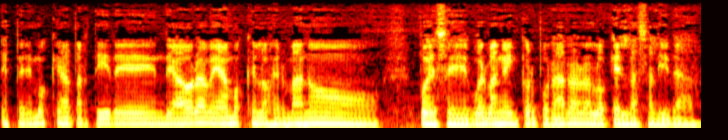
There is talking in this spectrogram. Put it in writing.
Esperemos que a partir de, de ahora veamos que los hermanos pues se vuelvan a incorporar a lo que es la salida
